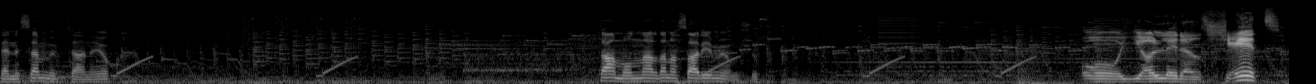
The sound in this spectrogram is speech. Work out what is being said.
Denesem mi bir tane yok. Tamam onlardan hasar yemiyormuşuz. Oh you little shit.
